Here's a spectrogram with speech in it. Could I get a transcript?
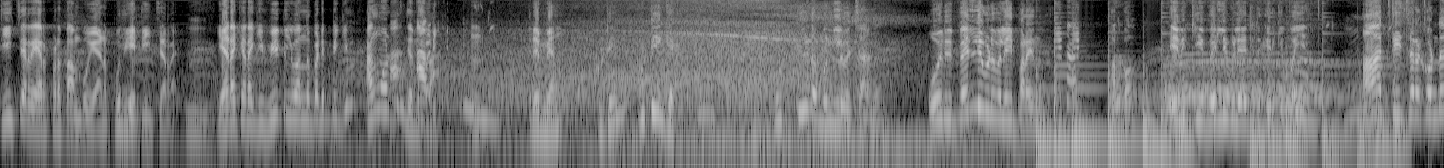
ടീച്ചറെ ഏർപ്പെടുത്താൻ പോവുകയാണ് പുതിയ ടീച്ചറെ ഇടയ്ക്കിടയ്ക്ക് വീട്ടിൽ വന്ന് പഠിപ്പിക്കും അങ്ങോട്ടും ചെന്ന് പഠിക്കും. രമ്യ കുട്ടി കുട്ടി കുട്ടിയുടെ മുന്നിൽ വെച്ചാണ് ഒരു വെല്ലുവിളി വിളി പറയുന്നത്. അപ്പോ എനിക്ക് ഈ വെല്ലുവിളി ഏറ്റെടുക്കാൻ വയ്യ. ആ ടീച്ചറെ കൊണ്ട്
